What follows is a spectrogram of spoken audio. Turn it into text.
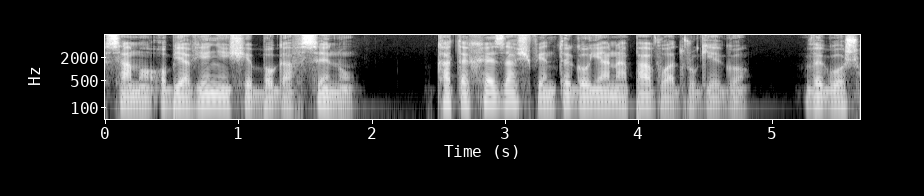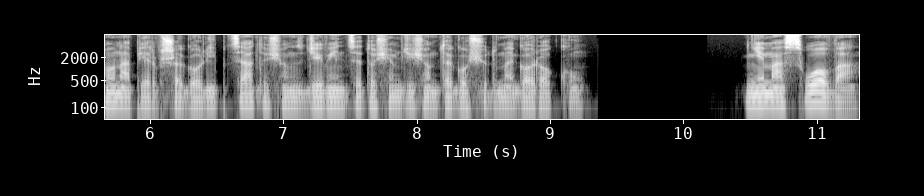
samo objawienie się Boga w Synu. Katecheza świętego Jana Pawła II, wygłoszona 1 lipca 1987 roku. Nie ma słowa,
